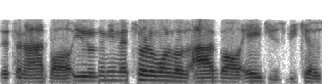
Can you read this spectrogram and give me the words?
that's an oddball. You know what I mean? That's sort of one of those oddball ages because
